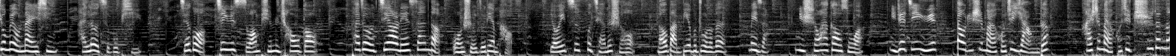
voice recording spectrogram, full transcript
又没有耐心。还乐此不疲，结果金鱼死亡频率超高，他就接二连三的往水族店跑。有一次付钱的时候，老板憋不住了，问妹子：“你实话告诉我，你这金鱼到底是买回去养的，还是买回去吃的呢？”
